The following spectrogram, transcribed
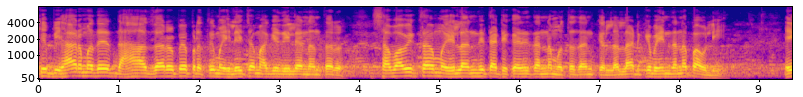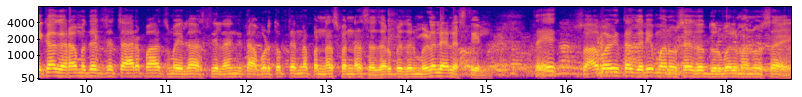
की बिहारमध्ये दहा हजार रुपये प्रति महिलेच्या मागे दिल्यानंतर स्वाभाविकता महिलांनी त्या ठिकाणी त्यांना मतदान केलं. लाडकी बहीण त्यांना पावली. एका घरामध्ये जर चार पाच महिला असतील आणि ताबडतोब त्यांना पन्नास पन्नास हजार रुपये जर मिळालेले असतील तर एक स्वाभाविकता गरीब माणूस आहे जो दुर्बल माणूस आहे.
